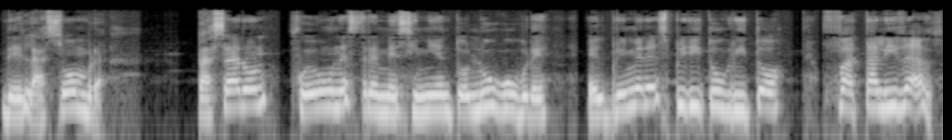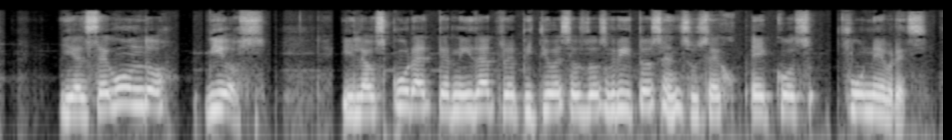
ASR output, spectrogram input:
la sombra. Pasaron, fue un estremecimiento lúgubre. El primer espíritu gritó Fatalidad y el segundo Dios. Y la oscura eternidad repitió esos dos gritos en sus ecos fúnebres.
